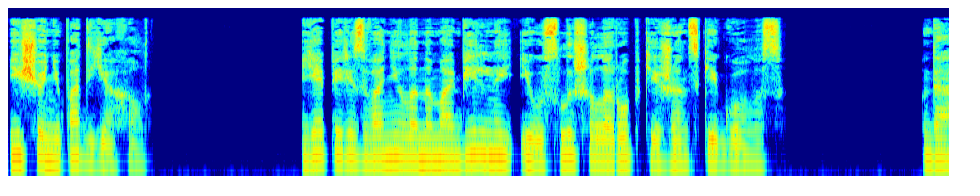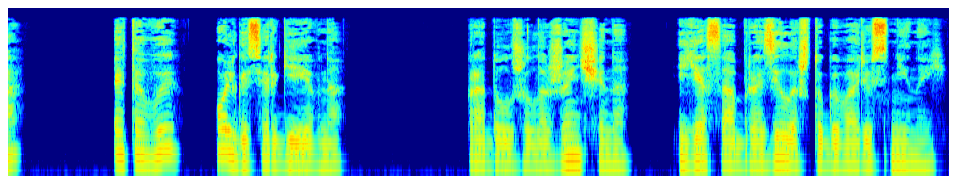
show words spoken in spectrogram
еще не подъехал. Я перезвонила на мобильный и услышала робкий женский голос. Да, это вы, Ольга Сергеевна? Продолжила женщина, и я сообразила, что говорю с Ниной.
